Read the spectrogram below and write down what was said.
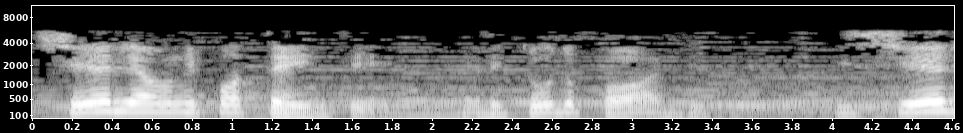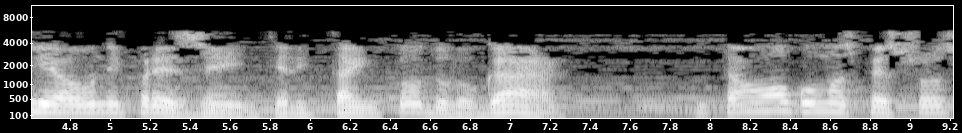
Se Ele é onipotente, Ele tudo pode. E se Ele é onipresente, Ele está em todo lugar, então, algumas pessoas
